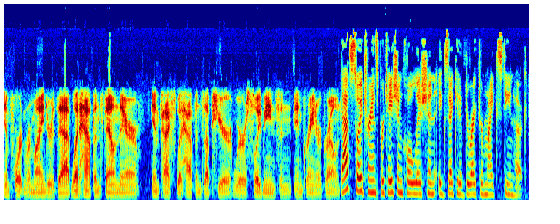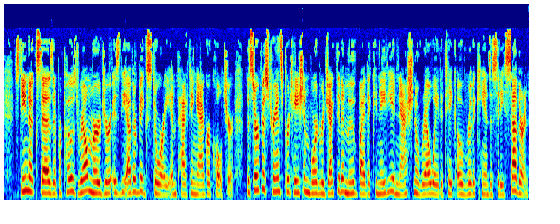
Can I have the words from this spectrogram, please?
important reminder that what happens down there impacts what happens up here where soybeans and, and grain are grown. That's Soy Transportation Coalition Executive Director Mike Steenhoek. Steenhoek says a proposed rail merger is the other big story impacting agriculture. The Surface Transportation Board rejected a move by the Canadian National Railway to take over the Kansas City Southern.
